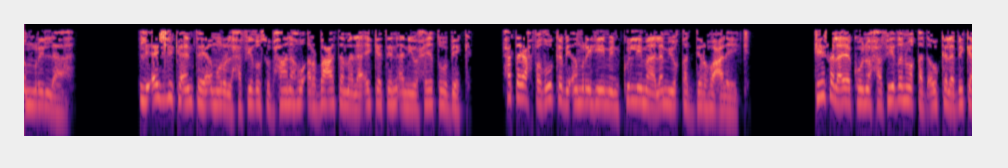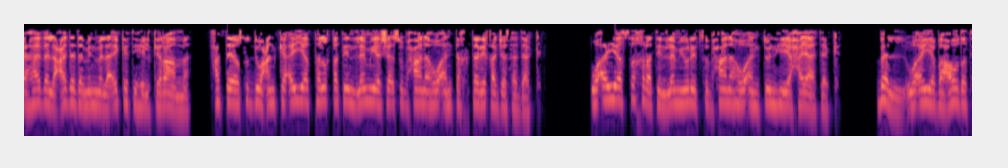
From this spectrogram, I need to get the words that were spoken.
أمر الله. لأجلك أنت يأمر الحفيظ سبحانه أربعة ملائكة أن يحيطوا بك حتى يحفظوك بأمره من كل ما لم يقدره عليك. كيف لا يكون حفيظا وقد أوكل بك هذا العدد من ملائكته الكرام حتى يصدوا عنك أي طلقة لم يشأ سبحانه أن تخترق جسدك؟ وأي صخرة لم يرد سبحانه أن تنهي حياتك بل وأي بعوضة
